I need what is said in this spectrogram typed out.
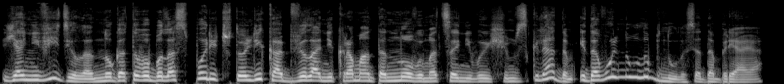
Я не видела, но готова была спорить, что Лика обвела некроманта новым оценивающим взглядом и довольно улыбнулась, одобряя.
